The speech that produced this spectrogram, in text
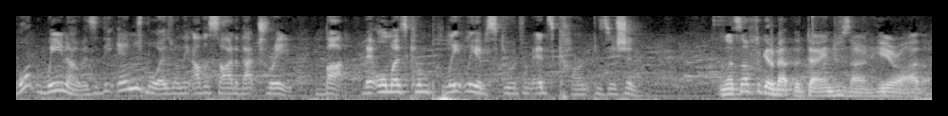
What we know is that the Eng boys are on the other side of that tree, but they're almost completely obscured from Ed's current position. And let's not forget about the danger zone here either.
